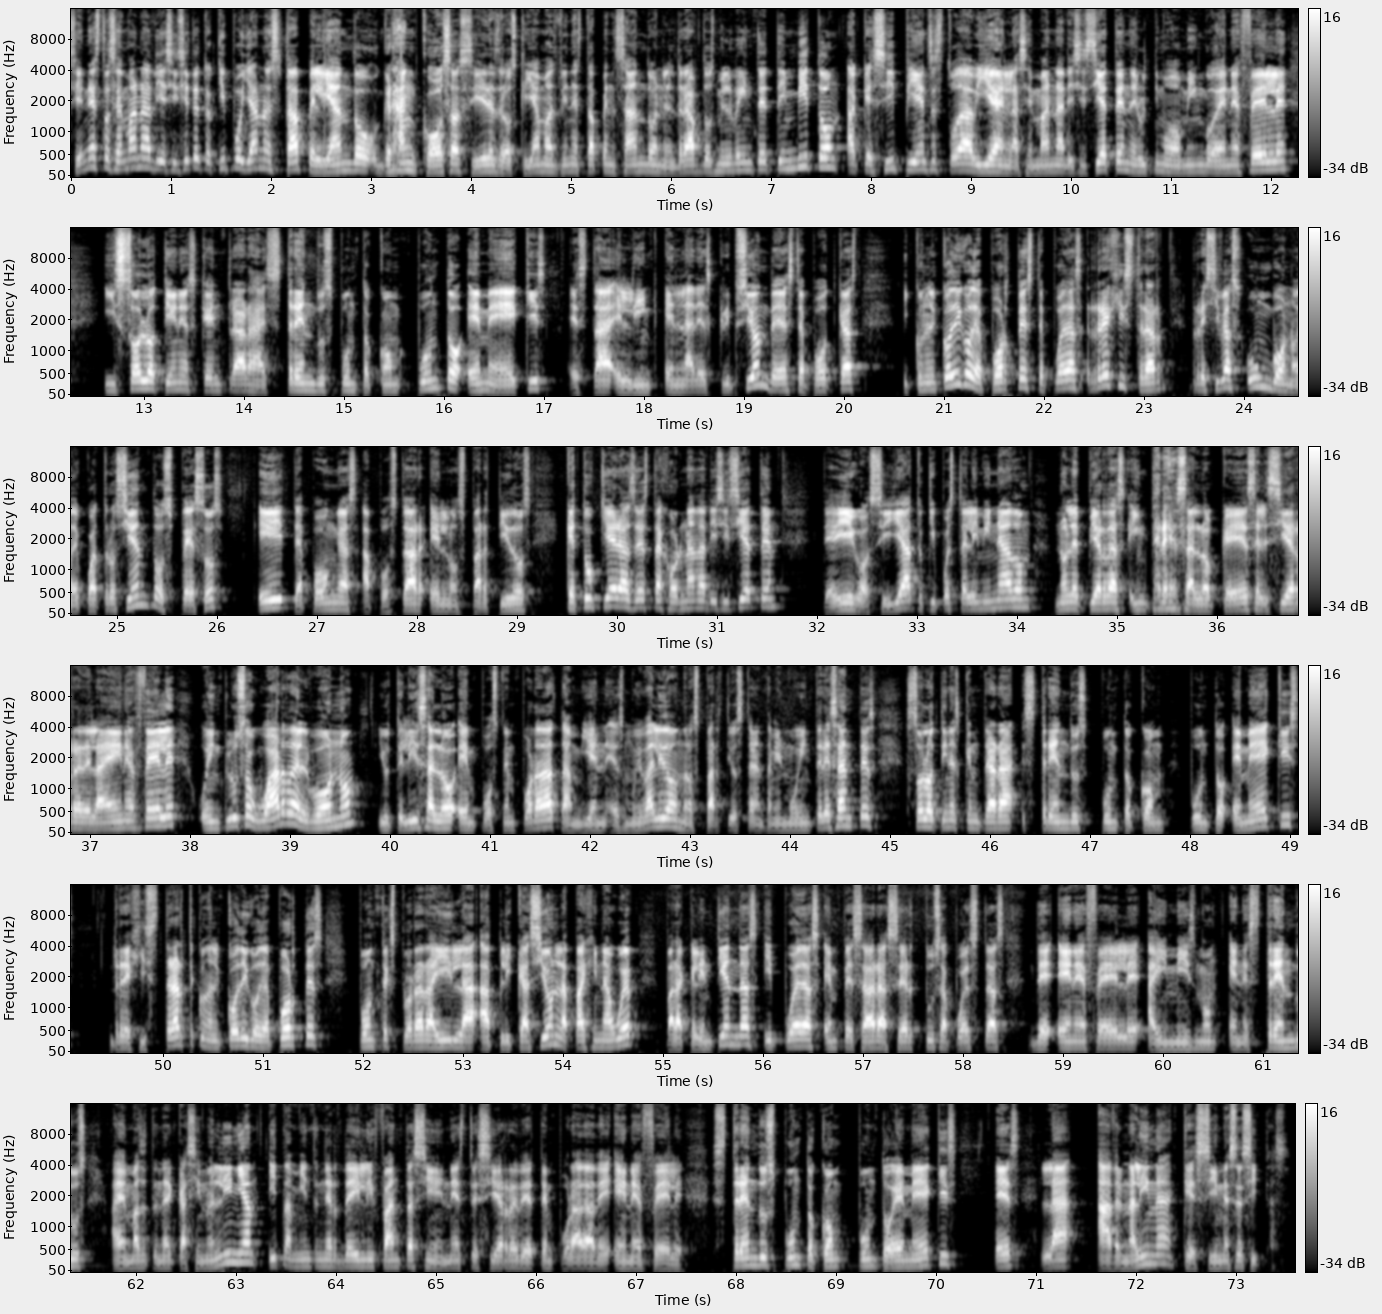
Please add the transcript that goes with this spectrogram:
Si en esta semana 17 tu equipo ya no está peleando gran cosa, si eres de los que ya más bien está pensando en el draft 2020, te invito a que sí pienses todavía en la semana 17, en el último domingo de NFL, y solo tienes que entrar a strendus.com.mx, está el link en la descripción de este podcast, y con el código deportes te puedas registrar, recibas un bono de 400 pesos y te pongas a apostar en los partidos que tú quieras de esta jornada 17. Te digo, si ya tu equipo está eliminado, no le pierdas interés a lo que es el cierre de la NFL o incluso guarda el bono y utilízalo en postemporada, también es muy válido, donde los partidos estarán también muy interesantes. Solo tienes que entrar a strendus.com.mx, registrarte con el código de aportes, ponte a explorar ahí la aplicación, la página web, para que le entiendas y puedas empezar a hacer tus apuestas de NFL ahí mismo en Strendus, además de tener casino en línea y también tener Daily Fantasy en este cierre de temporada de NFL. Strendus.com.mx es la adrenalina que sí necesitas.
